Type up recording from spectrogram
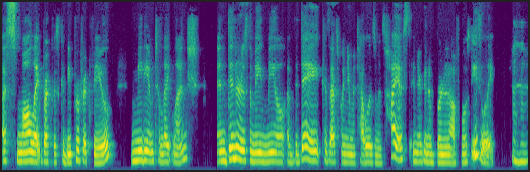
A small light breakfast could be perfect for you, medium to light lunch. And dinner is the main meal of the day because that's when your metabolism is highest and you're going to burn it off most easily. Mm-hmm.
